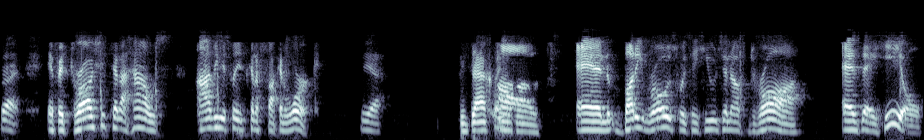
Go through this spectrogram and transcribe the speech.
Right. If it draws you to the house, obviously it's gonna fucking work. Yeah. Exactly. Uh, and Buddy Rose was a huge enough draw as a heel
